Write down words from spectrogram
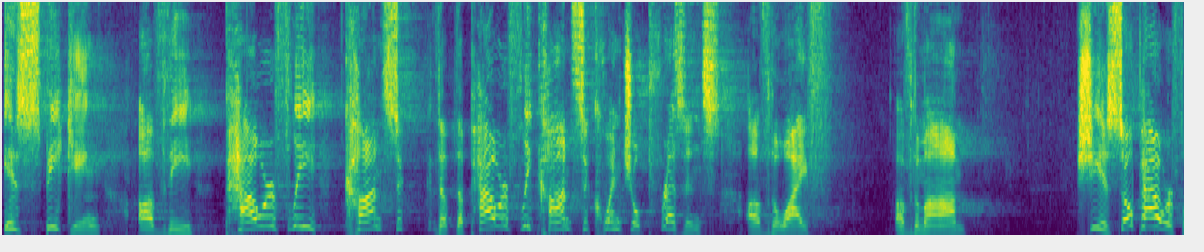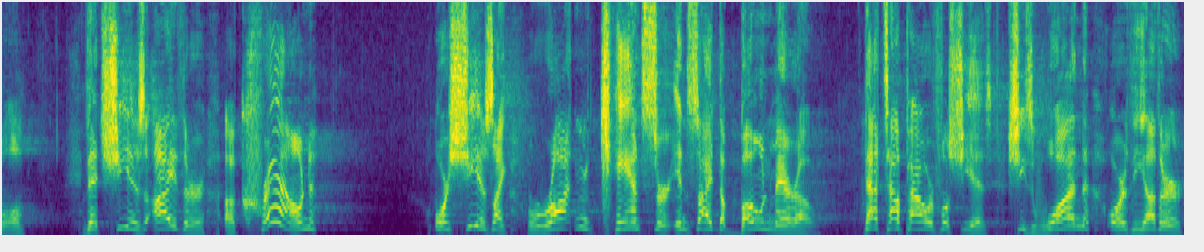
is speaking of the powerfully, conse- the, the powerfully consequential presence of the wife, of the mom. She is so powerful that she is either a crown or she is like rotten cancer inside the bone marrow. That's how powerful she is. She's one or the other.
